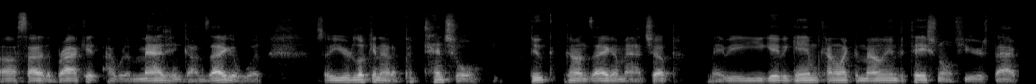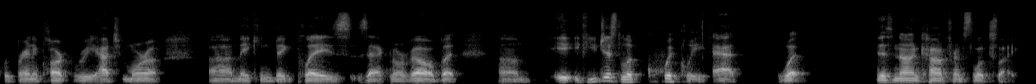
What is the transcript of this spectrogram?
uh, side of the bracket. I would imagine Gonzaga would. So you're looking at a potential Duke Gonzaga matchup. Maybe you get a game kind of like the Maui Invitational a few years back with Brandon Clarke, Rui Hachimura uh, making big plays, Zach Norvell. But um, if you just look quickly at what this non-conference looks like.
